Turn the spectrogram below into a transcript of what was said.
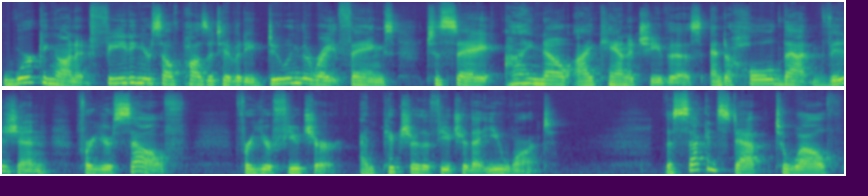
working on it, feeding yourself positivity, doing the right things to say, I know I can achieve this, and to hold that vision for yourself for your future and picture the future that you want. The second step to wealth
